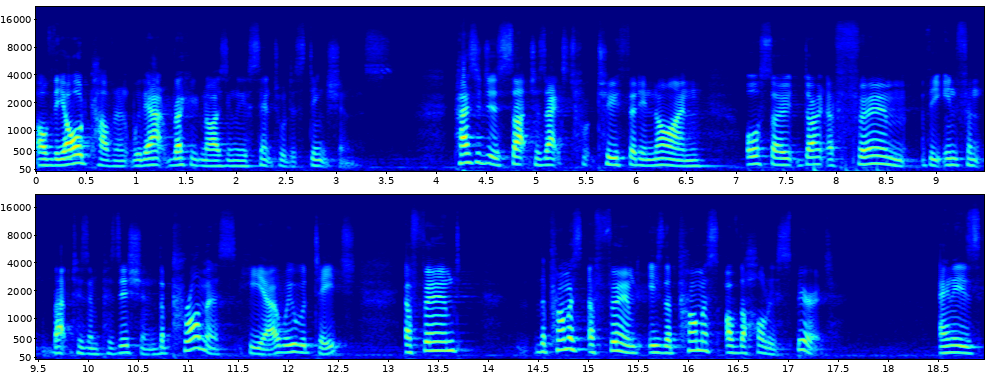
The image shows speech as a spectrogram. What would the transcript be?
of the Old Covenant without recognizing the essential distinctions. Passages such as Acts 2:39 also don't affirm the infant baptism position. The promise here we would teach affirmed the promise affirmed is the promise of the Holy Spirit and is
